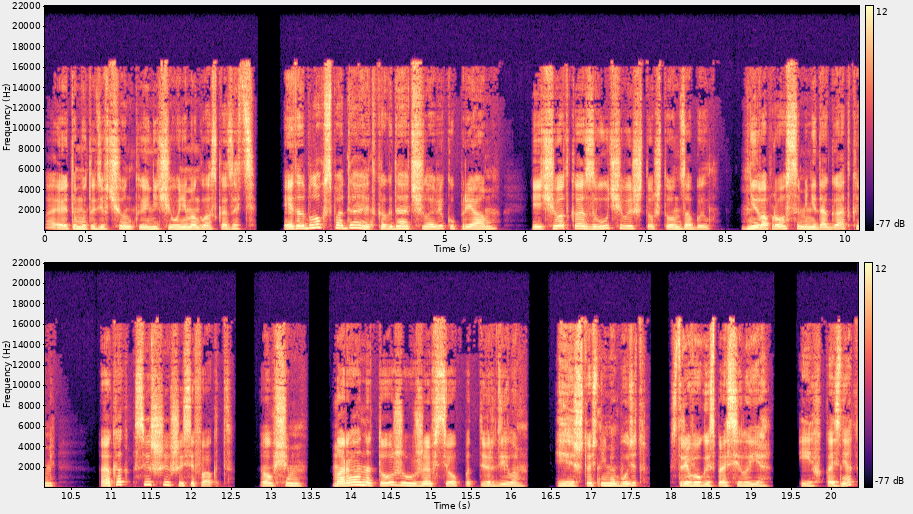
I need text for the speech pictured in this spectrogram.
Поэтому-то девчонка и ничего не могла сказать. Этот блок спадает, когда человек упрям и четко озвучиваешь то, что он забыл. Не вопросами, не догадками, а как свершившийся факт. В общем, Марана тоже уже все подтвердила. «И что с ними будет?» — с тревогой спросила я. «Их казнят?»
